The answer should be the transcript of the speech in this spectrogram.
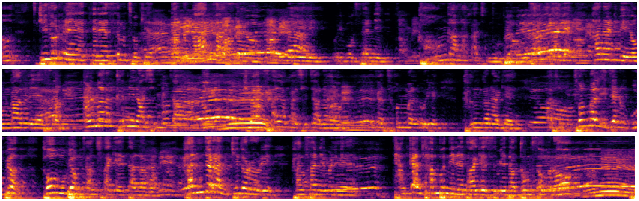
어, 기도를 해드렸으면 좋겠다는. 마음이 왔어요. 아멘. 우리, 목사님 아멘. 건강하가지고 무병장수하게 하나님의 영광을 위해서 아멘. 얼마나 큰일 하십니까? 너무 아멘. 귀한 사역하시잖아요. 아멘. 그러니까 정말 우리 강건하게. 아주 정말 이제는 무병 더 무병장수하게 해달라고 아멘. 간절한 기도를 우리 강사님을 위해 잠깐 3분 일에 하겠습니다. 동성으로 아멘.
